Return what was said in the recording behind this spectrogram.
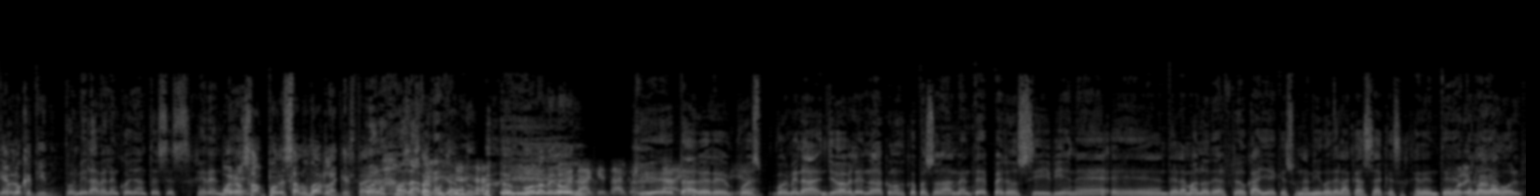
¿Qué es lo que tiene? Pues mira, Belén Collantes es gerente. Bueno, sa- puedes saludarla, que está, Hola, nos hola, está Belén. hola, Belén. Hola, ¿qué tal? ¿Cómo ¿Qué estáis? tal, Belén? Pues, pues mira, yo a Belén no la conozco personalmente, pero sí viene eh, de la mano de Alfredo Calle, que es un amigo de la casa, que es el gerente de Atalaya claro. Golf.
